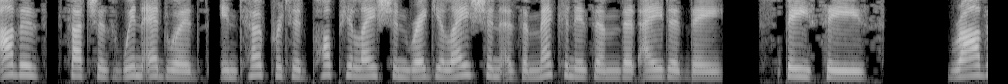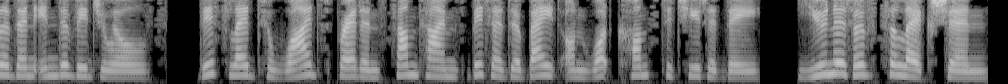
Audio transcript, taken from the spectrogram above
Others, such as Wynne Edwards, interpreted population regulation as a mechanism that aided the species rather than individuals. This led to widespread and sometimes bitter debate on what constituted the unit of selection.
